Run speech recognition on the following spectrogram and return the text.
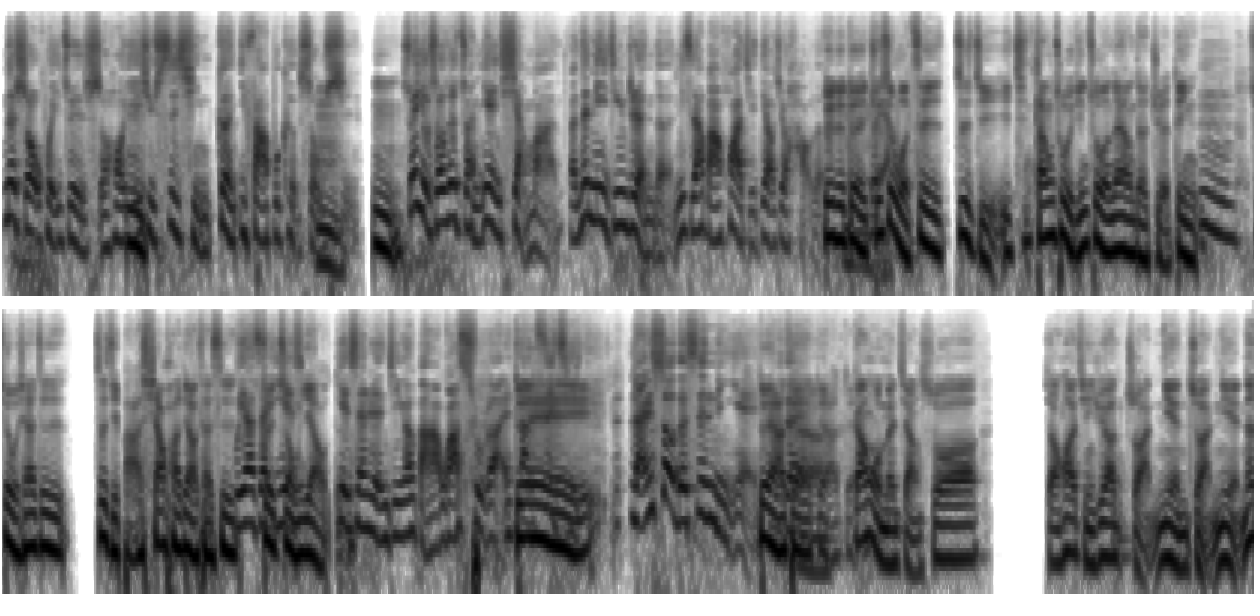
那时候回嘴的时候，嗯、也许事情更一发不可收拾。嗯，嗯，所以有时候就转念想嘛，反正你已经忍了，你只要把它化解掉就好了。对对对，就是我自自己已经当初已经做了那样的决定。嗯，所以我现在就是自己把它消化掉才是最重要的。夜深人静要把它挖出来，对，自己难受的是你哎。对啊，对啊，对啊，对。刚我们讲说。转化情绪要转念，转念。那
